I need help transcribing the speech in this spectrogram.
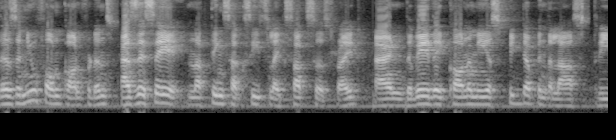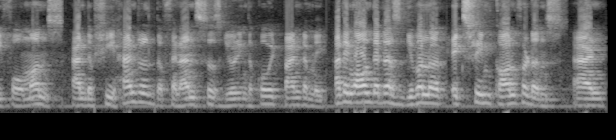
there's a newfound confidence. As they say, nothing succeeds like success, right? And the way the economy has picked up in the last three, four months and she handled the finances during the COVID pandemic. I think all that has given her extreme confidence and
